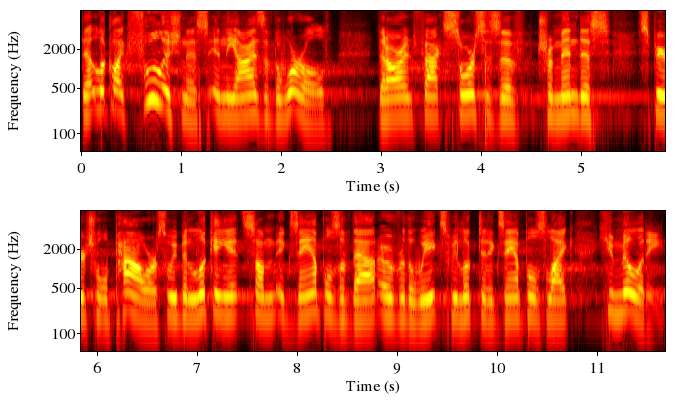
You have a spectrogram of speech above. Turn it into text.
that look like foolishness in the eyes of the world that are, in fact, sources of tremendous spiritual power. So, we've been looking at some examples of that over the weeks. We looked at examples like humility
